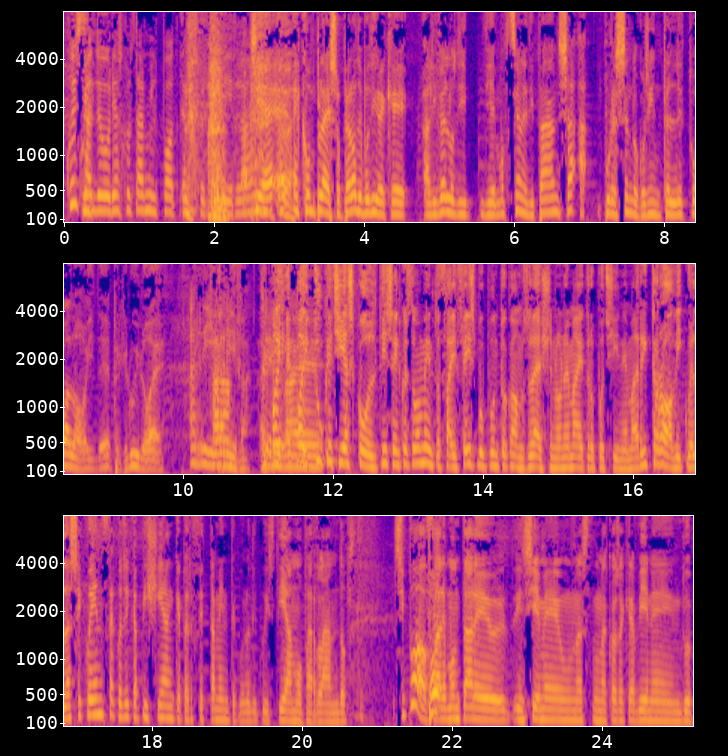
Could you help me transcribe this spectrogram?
Questa Quindi- devo riascoltarmi il podcast per capirla. eh. sì, è, è- è complesso, però devo dire che a livello di, di emozione di pancia, ah, pur essendo così intellettualoide, perché lui lo è, Arriva. arriva. E poi, e poi tu che ci ascolti, se in questo momento fai facebook.com slash non è mai troppo cinema, ritrovi quella sequenza così capisci anche perfettamente quello di cui stiamo parlando. Si può fare montare eh, insieme una, una cosa che avviene in due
